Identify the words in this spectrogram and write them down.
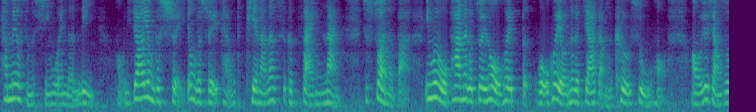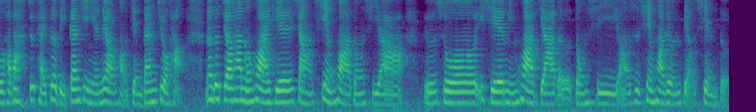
他没有什么行为能力。哦，你叫他用个水，用个水彩，我的天哪，那是个灾难，就算了吧，因为我怕那个最后我会等，我会有那个家长的客诉哈。啊，我就想说，好吧，就彩色笔、干性颜料，哈，简单就好。那都教他们画一些像线画的东西啊，比如说一些名画家的东西，然后是线画就能表现的，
